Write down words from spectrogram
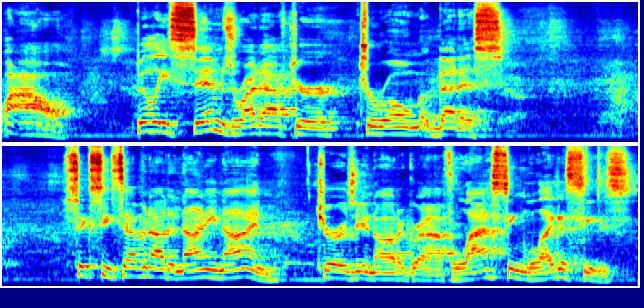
Wow. Billy Sims right after Jerome Bettis. 67 out of 99 jersey and autograph. Lasting legacies.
